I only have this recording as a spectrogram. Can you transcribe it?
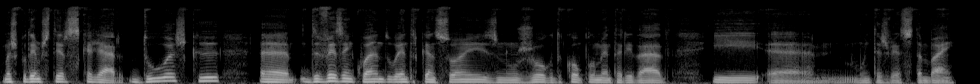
mas podemos ter, se calhar, duas que, uh, de vez em quando, entre canções, num jogo de complementaridade e uh, muitas vezes também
